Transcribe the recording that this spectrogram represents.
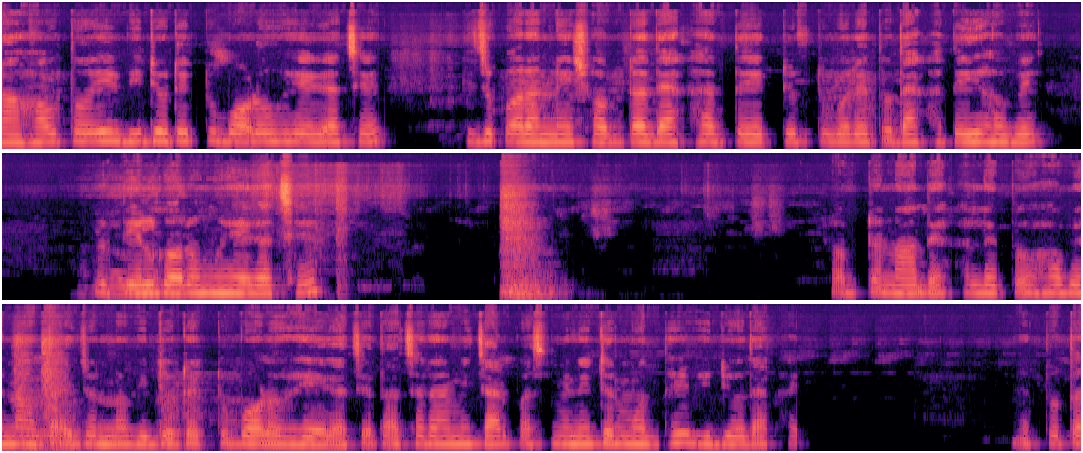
না হও। তো এই ভিডিওটা একটু বড় হয়ে গেছে, কিছু করার নেই, সবটা দেখাতে একটু একটু করে তো দেখাতেই হবে। তেল গরম হয়ে গেছে। সবটা না দেখালে তো হবে না, তাই জন্য ভিডিওটা একটু বড় হয়ে গেছে। তাছাড়া আমি চার পাঁচ মিনিটের মধ্যেই ভিডিও দেখাই। তোতা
